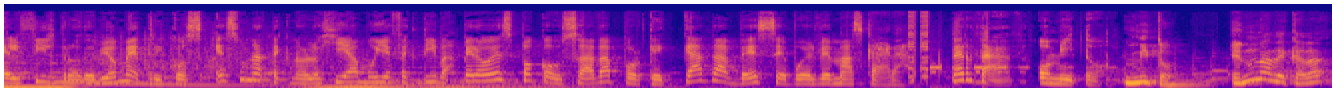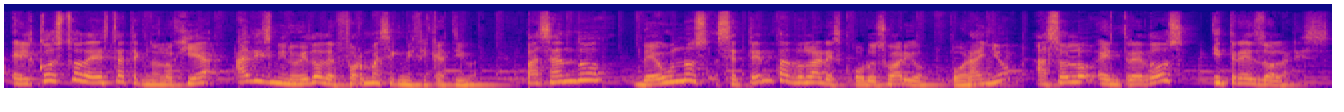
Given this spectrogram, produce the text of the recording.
El filtro de biométricos es una tecnología muy efectiva, pero es poco usada porque cada vez se vuelve más cara. ¿Verdad o mito? Mito. En una década, el costo de esta tecnología ha disminuido de forma significativa, pasando de unos 70 dólares por usuario por año a solo entre 2 y 3 dólares.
